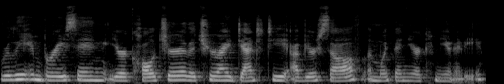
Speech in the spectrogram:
really embracing your culture, the true identity of yourself and within your community.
